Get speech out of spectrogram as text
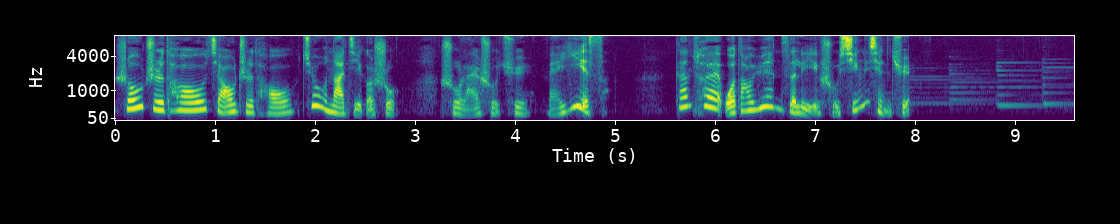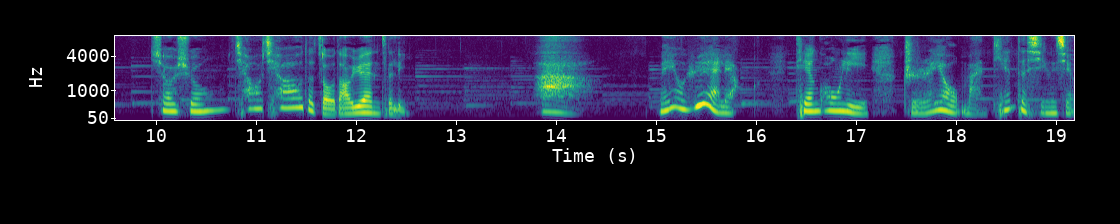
手指头、脚趾头就那几个数，数来数去没意思，干脆我到院子里数星星去。小熊悄悄地走到院子里，啊，没有月亮，天空里只有满天的星星。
